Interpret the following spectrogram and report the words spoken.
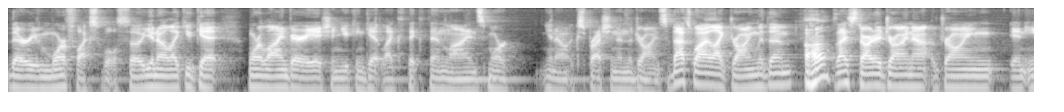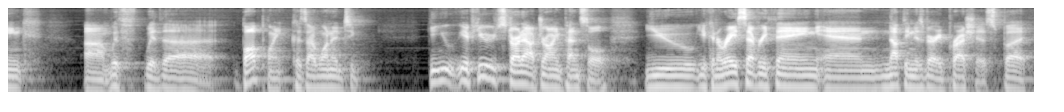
They're even more flexible. So you know, like you get more line variation. You can get like thick, thin lines, more you know expression in the drawing. So that's why I like drawing with them. Uh-huh. 'Cause I started drawing out drawing in ink um, with with a ballpoint because I wanted to you if you start out drawing pencil you you can erase everything and nothing is very precious but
